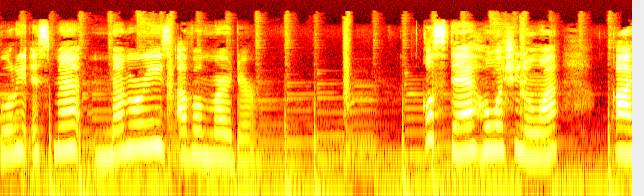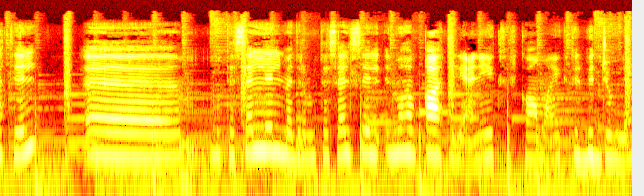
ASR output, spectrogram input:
كوري اسمه Memories of a Murder. قصته هو شنو؟ قاتل آه متسلل مدري متسلسل. المهم قاتل يعني يقتل كوما يقتل بالجملة.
